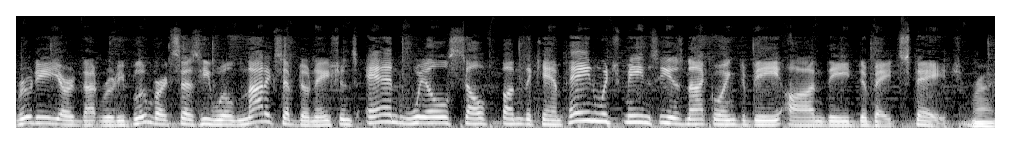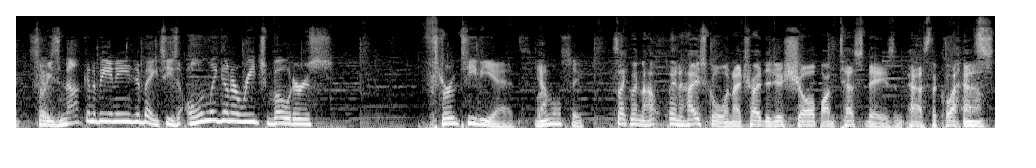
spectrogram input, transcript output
Rudy, or not Rudy, Bloomberg says he will not accept donations and will self fund the campaign, which means he is not going to be on the debate stage. Right. So he's not going to be in any debates. He's only going to reach voters through TV ads. Yeah, we'll see. It's like when in high school when I tried to just show up on test days and pass the class.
